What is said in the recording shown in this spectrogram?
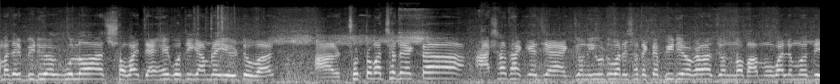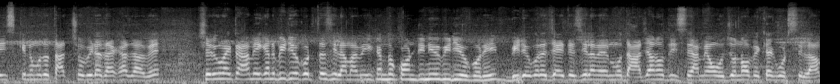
আমাদের ভিডিওগুলো সবাই দেখে গতিকে আমরা ইউটিউবার আর ছোট্ট বাচ্চাদের একটা আশা থাকে যে একজন ইউটিউবারের সাথে একটা ভিডিও করার জন্য বা মোবাইলের মধ্যে স্ক্রিনের মধ্যে তার ছবিটা দেখা যাবে। সেরকম একটা আমি এখানে ভিডিও করতেছিলাম, আমি এখানে তো কন্টিনিউ ভিডিও করি। ভিডিও করে যাইতেছিলাম, এর মধ্যে আজানও দিছে, আমি ওর জন্য অপেক্ষা করছিলাম।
